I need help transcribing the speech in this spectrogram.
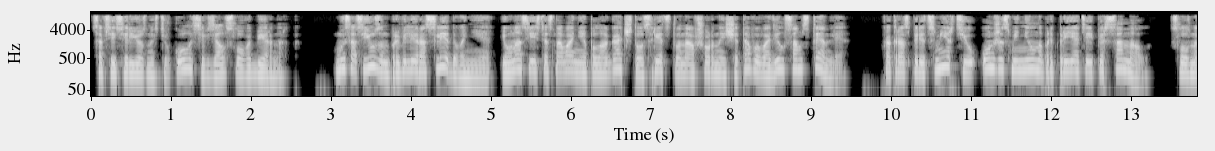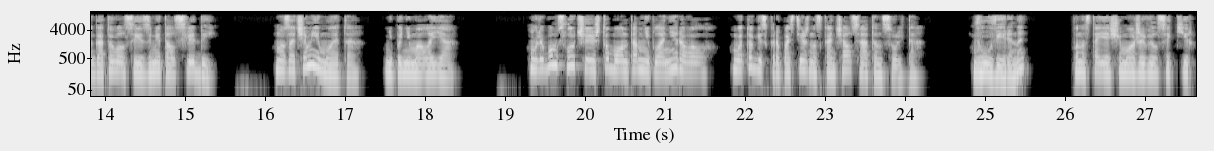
Со всей серьезностью в голосе взял слово Бернард. Мы со Сьюзен провели расследование, и у нас есть основания полагать, что средства на офшорные счета выводил сам Стэнли. Как раз перед смертью он же сменил на предприятии персонал, словно готовился и заметал следы. Но зачем ему это? Не понимала я. В любом случае, что бы он там ни планировал, в итоге скоропостижно скончался от инсульта. «Вы уверены?» По-настоящему оживился Кир.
